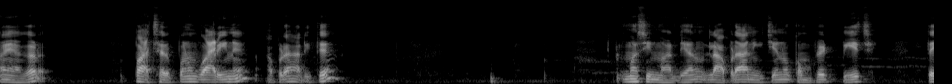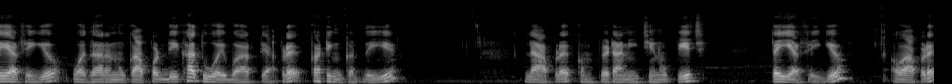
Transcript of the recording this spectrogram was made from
અહીં આગળ પાછળ પણ વારીને આપણે આ રીતે મશીન મારી દેવાનું. એટલે આપણે આ નીચેનો કમ્પ્લીટ પેજ તૈયાર થઈ ગયો. વધારાનું કાપડ દેખાતું હોય બહાર તે આપણે કટિંગ કરી દઈએ. એટલે આપણે કમ્પ્લીટ આ નીચેનો પેજ તૈયાર થઈ ગયો. હવે આપણે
